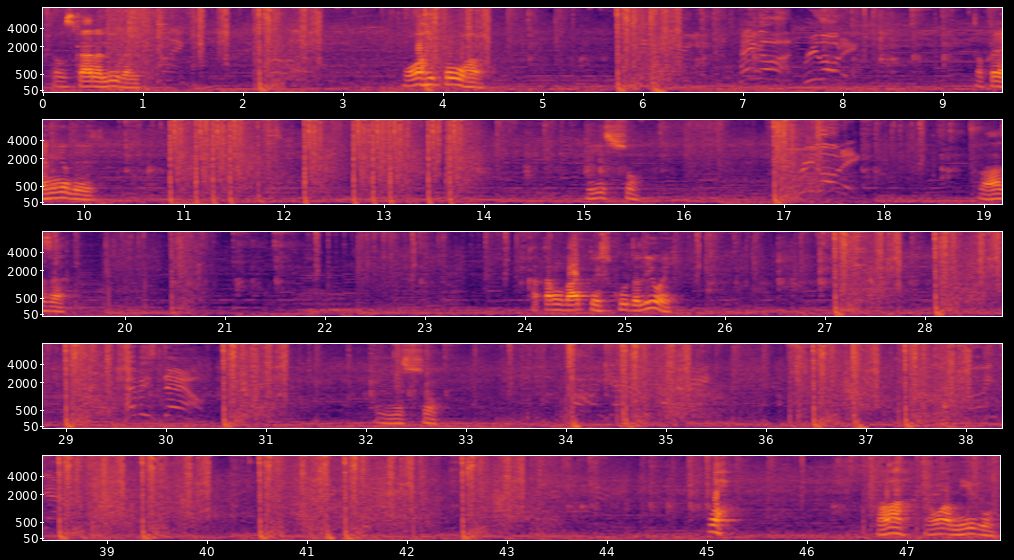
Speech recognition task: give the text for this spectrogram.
Tem uns caras ali, velho. Morre, porra. Na perninha dele. Isso. Reloading. Vaza. Catar um bate no escudo ali, oi. Isso. Ah, é um amigo.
